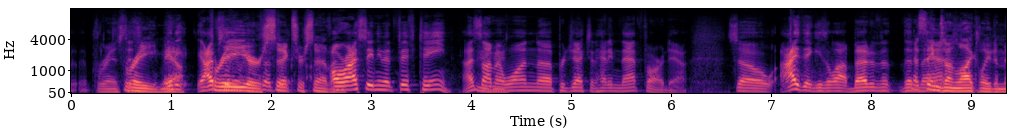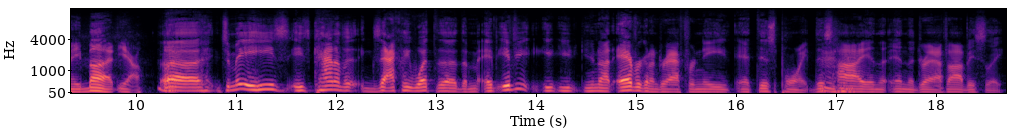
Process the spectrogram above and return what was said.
uh, for instance. Three, yeah. I've Three seen or six or seven. Or I've seen him at 15. I saw Mm-hmm. him at one uh, projection, had him that far down. So I think he's a lot better than, than That, seems unlikely to me, but yeah. uh, to me, he's he's kind of exactly what the the if, if you, you you're not ever going to draft for need at this point, this high in the in the draft, obviously.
